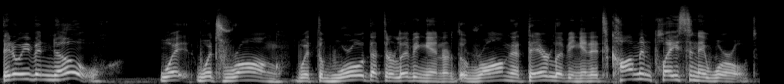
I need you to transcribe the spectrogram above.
They don't even know what, what's wrong with the world that they're living in or the wrong that they're living in. It's commonplace in a world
